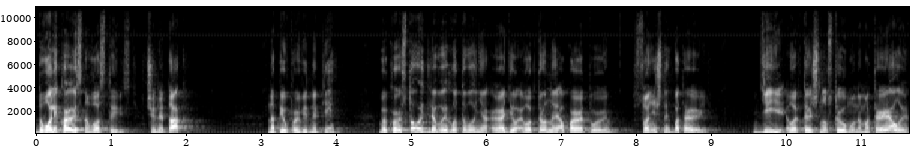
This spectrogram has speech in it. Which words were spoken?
Доволі корисна властивість, чи не так? Напівпровідники використовують для виготовлення радіоелектронної апаратури, сонячних батарей. Дії електричного струму на матеріали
